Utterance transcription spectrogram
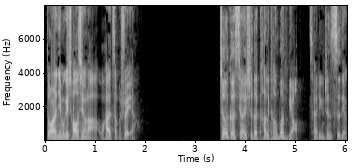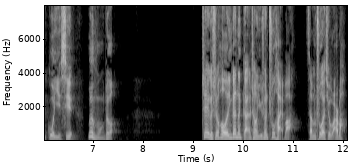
都让你们给吵醒了，我还怎么睡呀？张克下意识的看了看腕表，才凌晨四点过一些，问蒙乐：“这个时候应该能赶上渔船出海吧？咱们出海去玩吧。”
